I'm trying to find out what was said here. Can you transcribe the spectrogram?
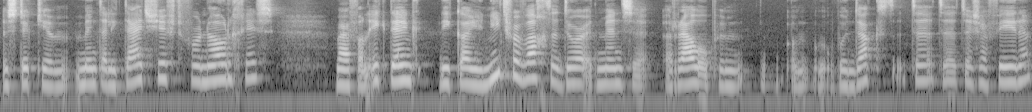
een stukje mentaliteitsshift voor nodig is. Waarvan ik denk, die kan je niet verwachten door het mensen rauw op hun, op hun dak te, te, te serveren.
